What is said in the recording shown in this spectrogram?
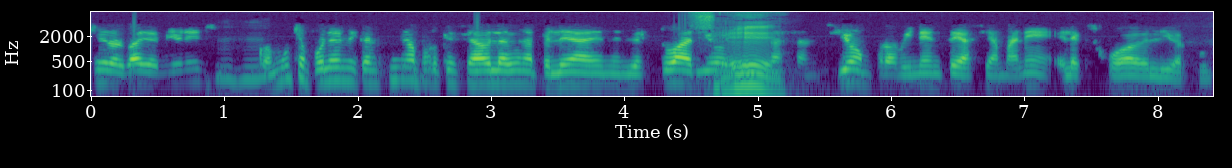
0 al Bayern Múnich, con mucha polémica encima porque se habla de una pelea en el vestuario y una sanción prominente hacia Mané, el exjugador del Liverpool.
